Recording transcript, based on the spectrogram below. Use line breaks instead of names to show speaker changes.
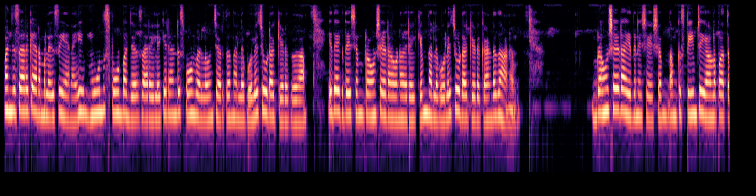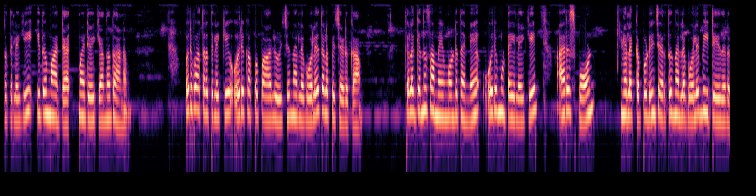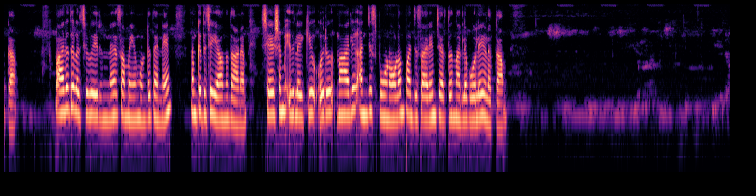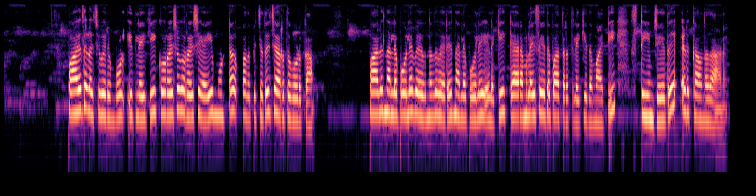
പഞ്ചസാര കാരമലൈസ് ചെയ്യാനായി മൂന്ന് സ്പൂൺ പഞ്ചസാരയിലേക്ക് രണ്ട് സ്പൂൺ വെള്ളവും ചേർത്ത് നല്ലപോലെ ചൂടാക്കിയെടുക്കുക. ഇത് ഏകദേശം ബ്രൗൺ ഷെയ്ഡ് ആവണവരേക്കും നല്ലപോലെ ചൂടാക്കിയെടുക്കേണ്ടതാണ്. ബ്രൗൺ ഷെയ്ഡ് ആയതിനു ശേഷം നമുക്ക് സ്റ്റീം ചെയ്യാനുള്ള പാത്രത്തിലേക്ക് ഇത് മാറ്റാൻ മാറ്റി വയ്ക്കാവുന്നതാണ്. ഒരു പാത്രത്തിലേക്ക് ഒരു കപ്പ് പാലൊഴിച്ച് നല്ലപോലെ തിളപ്പിച്ചെടുക്കാം. തിളയ്ക്കുന്ന സമയം കൊണ്ട് തന്നെ ഒരു മുട്ടയിലേക്ക് അര സ്പൂൺ ഏലക്കപ്പൊടിയും ചേർത്ത് നല്ലപോലെ ബീറ്റ് ചെയ്തെടുക്കാം. പാൽ തിളച്ച് വരുന്ന സമയം കൊണ്ട് തന്നെ നമുക്കിത് ചെയ്യാവുന്നതാണ്. ശേഷം ഇതിലേക്ക് ഒരു നാല് അഞ്ച് സ്പൂണോളം പഞ്ചസാരയും ചേർത്ത് നല്ലപോലെ ഇളക്കാം. പാൽ തിളച്ച് വരുമ്പോൾ ഇതിലേക്ക് കുറേശ്ശെ കുറേശ്ശെയായി മുട്ട പതപ്പിച്ചത് ചേർത്ത് കൊടുക്കാം. പാൽ നല്ലപോലെ വേവുന്നത് വരെ നല്ലപോലെ ഇളക്കി കാരമലൈസ് ചെയ്ത പാത്രത്തിലേക്ക് ഇത് മാറ്റി സ്റ്റീം ചെയ്ത് എടുക്കാവുന്നതാണ്.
